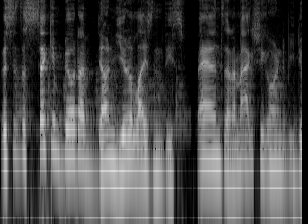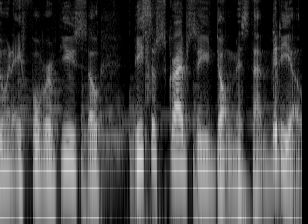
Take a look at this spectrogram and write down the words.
This is the second build I've done utilizing these fans, and I'm actually going to be doing a full review, so be subscribed so you don't miss that video.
